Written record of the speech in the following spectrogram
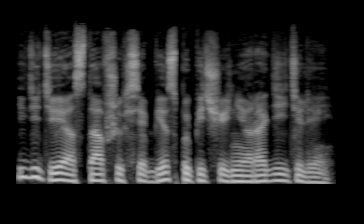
и детей, оставшихся без попечения родителей,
